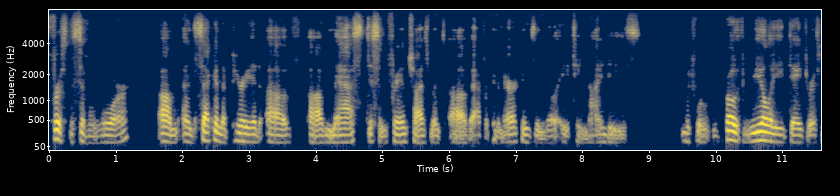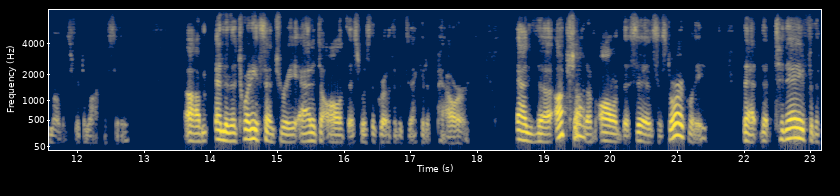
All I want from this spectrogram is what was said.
first the Civil War, um, and second, a period of uh, mass disenfranchisement of African Americans in the 1890s, which were both really dangerous moments for democracy. Um, and in the 20th century, added to all of this was the growth of executive power. And the upshot of all of this is historically that, that today, for the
